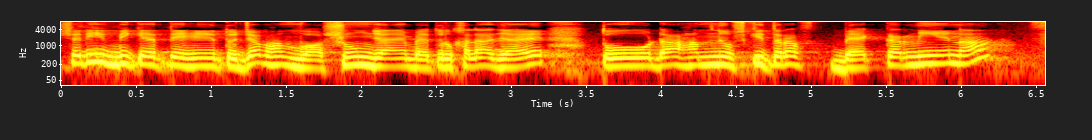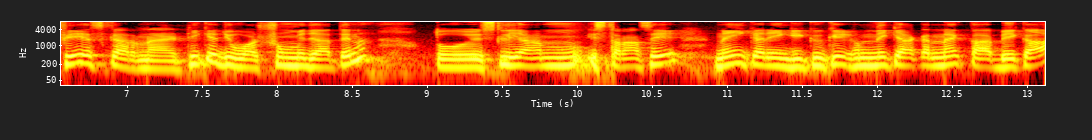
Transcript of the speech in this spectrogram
शरीफ भी कहते हैं। तो जब हम वॉशरूम जाएँ बैतुल खला जाए तो ना हमने उसकी तरफ़ बैक करनी है ना फेस करना है। ठीक है जो वॉशरूम में जाते हैं ना तो इसलिए हम इस तरह से नहीं करेंगे क्योंकि हमने क्या करना है काबे का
